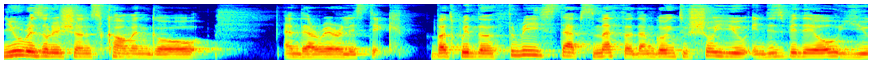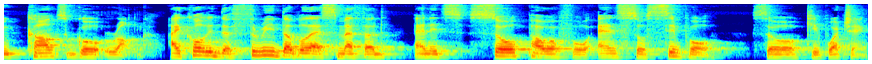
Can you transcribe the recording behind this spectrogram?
New resolutions come and go and they're realistic. But with the three steps method I'm going to show you in this video, you can't go wrong. I call it the three S method and it's so powerful and so simple. So keep watching.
